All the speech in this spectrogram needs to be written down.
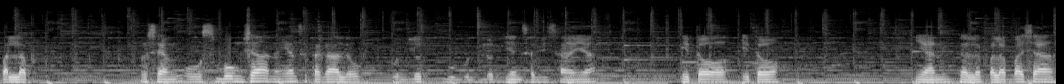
palap. Kasi ang usbong siya, ano yan sa Tagalog? Budlot, bubudlot yan sa Bisaya. Ito, ito. Yan, palabas siya.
